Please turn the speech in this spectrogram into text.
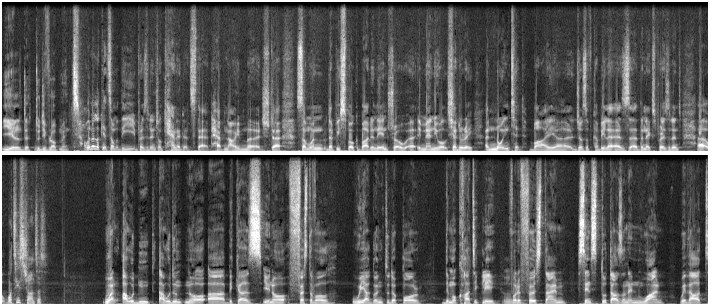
yield to development. I want to look at some of the presidential candidates that have now emerged. Uh, someone that we spoke about in the intro, uh, Emmanuel Shadary, anointed by uh, Joseph Kabila as uh, the next president. Uh, what's his chances? Well, I wouldn't, I wouldn't know uh, because, you know, first of all, we are going to the poll democratically mm. for the first time since 2001 without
